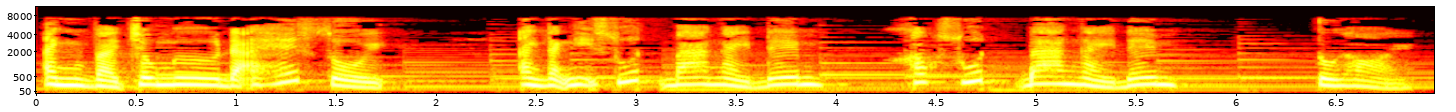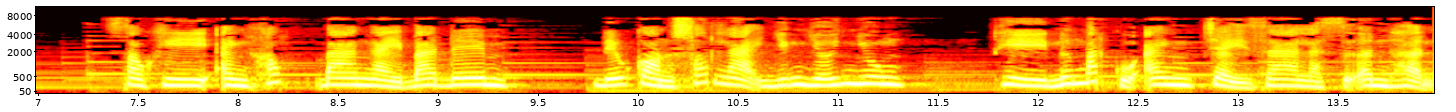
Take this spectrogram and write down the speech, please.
anh và Châu Ngư đã hết rồi. Anh đã nghĩ suốt ba ngày đêm, khóc suốt ba ngày đêm. Tôi hỏi, sau khi anh khóc ba ngày ba đêm, nếu còn sót lại những nhớ nhung, thì nước mắt của anh chảy ra là sự ân hận.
